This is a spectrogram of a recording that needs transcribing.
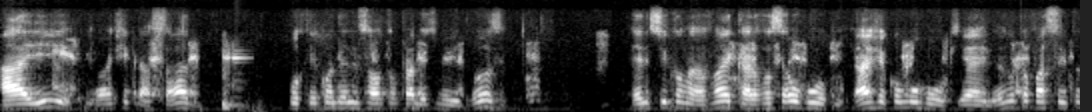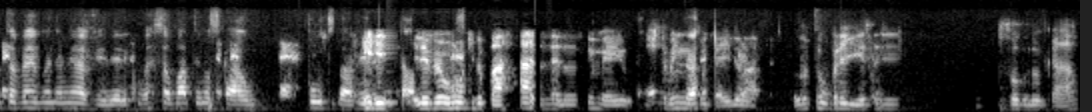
Aí eu acho engraçado, porque quando eles voltam pra 2012, eles ficam lá, vai cara, você é o Hulk, age como o Hulk. É, ele, eu nunca passei tanta vergonha na minha vida. Ele começa a bater nos carros puto da vida. Ele, e tal. ele vê o Hulk do passado, né? No filme meio destruindo É. tudo ele lá. Todo com preguiça de fogo no carro.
